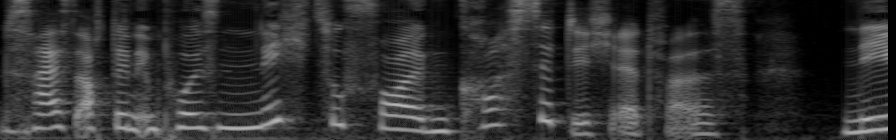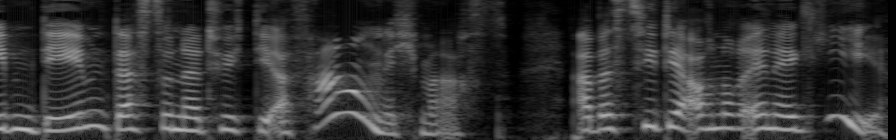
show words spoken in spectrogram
Das heißt, auch den Impulsen nicht zu folgen, kostet dich etwas. Neben dem, dass du natürlich die Erfahrung nicht machst. Aber es zieht dir auch noch Energie.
